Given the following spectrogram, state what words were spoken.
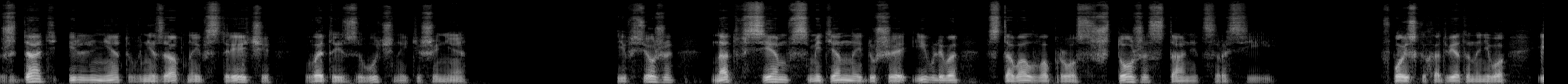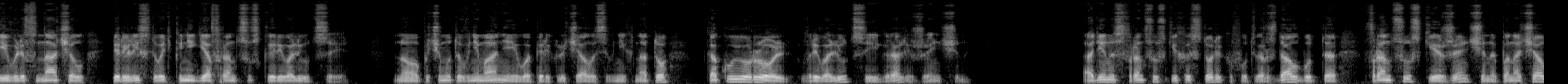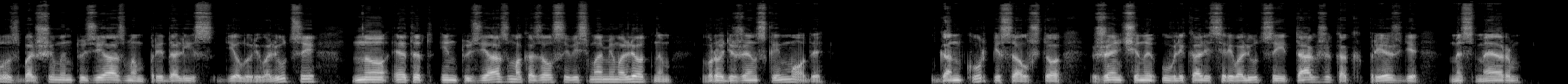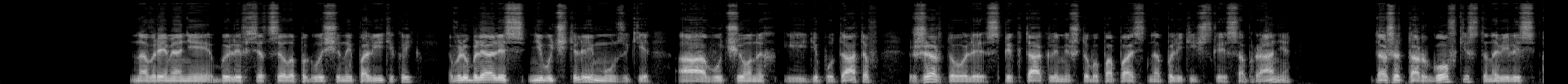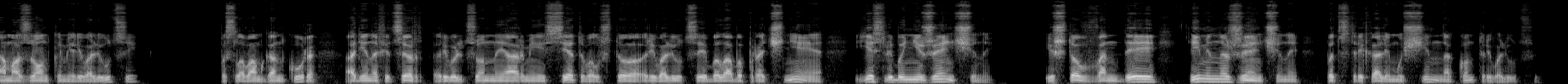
Ждать или нет внезапной встречи в этой звучной тишине?» И все же над всем в сметенной душе Ивлева вставал вопрос, что же станет с Россией? В поисках ответа на него Ивлев начал перелистывать книги о французской революции, но почему-то внимание его переключалось в них на то, какую роль в революции играли женщины. Один из французских историков утверждал, будто французские женщины поначалу с большим энтузиазмом предались делу революции, но этот энтузиазм оказался весьма мимолетным, вроде женской моды. Ганкур писал, что женщины увлекались революцией так же, как прежде Месмером. На время они были всецело поглощены политикой — влюблялись не в учителей музыки, а в ученых и депутатов, жертвовали спектаклями, чтобы попасть на политическое собрание. Даже торговки становились амазонками революции. По словам Ганкура, один офицер революционной армии сетовал, что революция была бы прочнее, если бы не женщины, и что в Вандее именно женщины подстрекали мужчин на контрреволюцию.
